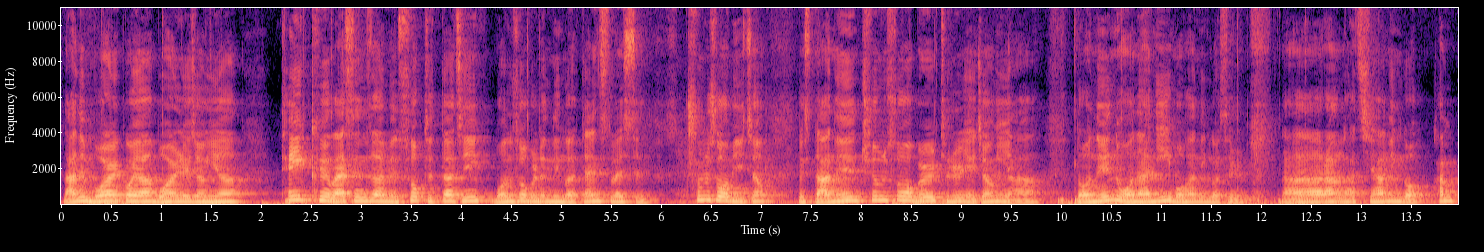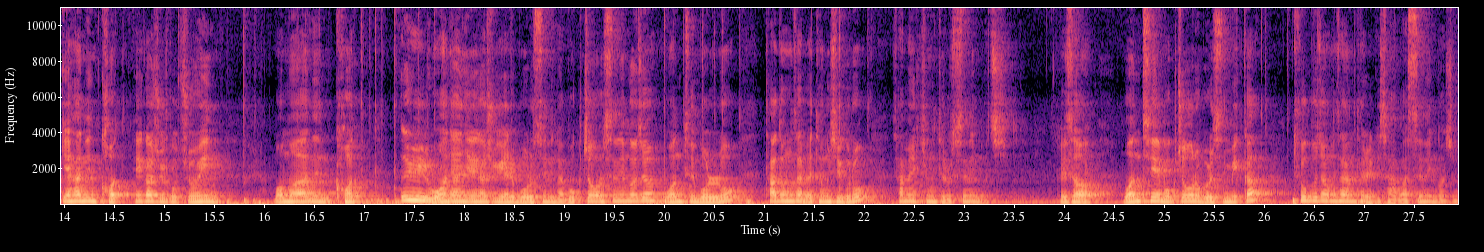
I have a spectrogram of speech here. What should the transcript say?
나는 뭐 할 거야? 뭐 할 예정이야? take lessons 하면 수업 듣다지. 뭔 수업을 듣는 거야? dance lesson. 춤 수업이 있죠. 그래서 나는 춤 수업을 들을 예정이야. 너는 원하니 뭐 하는 것을 나랑 같이 하는 거, 함께 하는 것 해가지고 join 뭐뭐 하는 것을 원하니 해가지고 얘를 뭐로 쓰는 거야? 목적으로 쓰는 거죠. want 뭘로? 타동사 몇 형식으로? 삼일기 형태로 쓰는 거지. 그래서 want의 목적으로 뭘 씁니까? to 부정사 형태를 이렇게 잡아 쓰는 거죠.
